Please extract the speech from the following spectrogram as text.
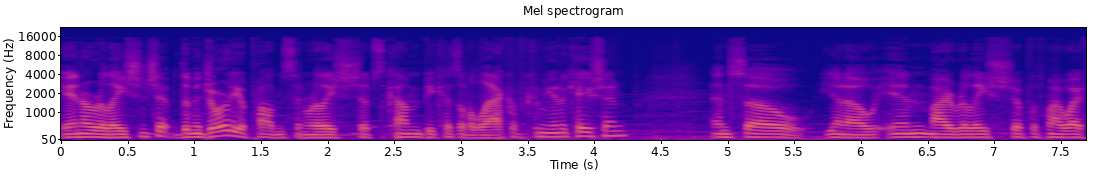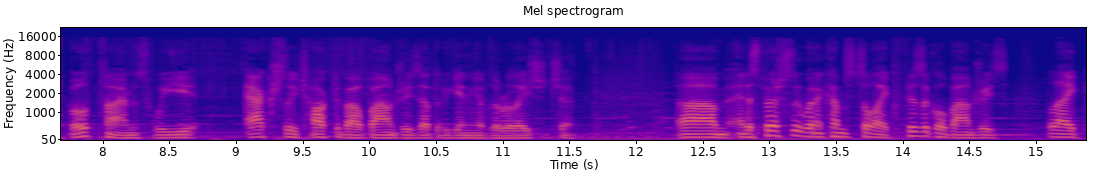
in a relationship, the majority of problems in relationships come because of a lack of communication. And so, you know, in my relationship with my wife, both times, we actually talked about boundaries at the beginning of the relationship. Um, and especially when it comes to like physical boundaries, like,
